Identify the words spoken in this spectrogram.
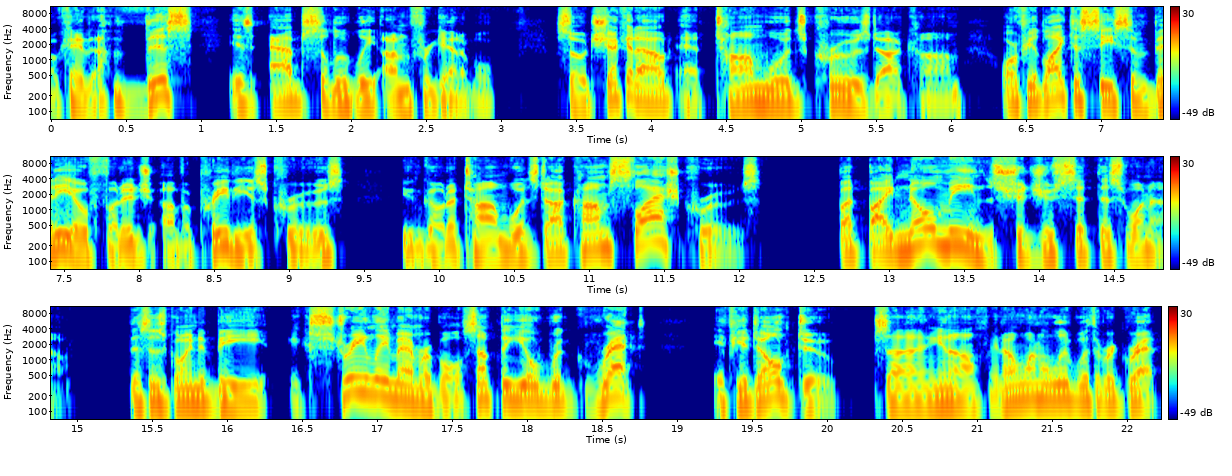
Okay. This is absolutely unforgettable. So check it out at tomwoodscruise.com. Or if you'd like to see some video footage of a previous cruise, you can go to tomwoods.com slash cruise. But by no means should you sit this one out. This is going to be extremely memorable, something you'll regret if you don't do. So, you know, you don't want to live with regret.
